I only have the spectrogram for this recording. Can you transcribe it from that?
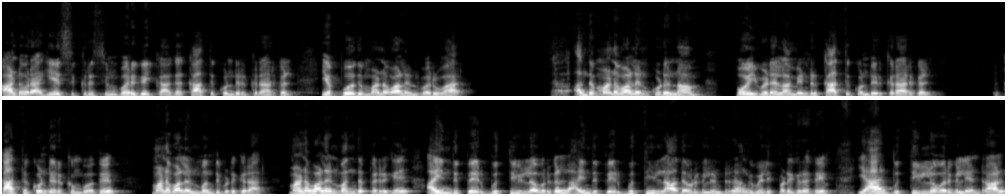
ஆண்டவராக இயேசு கிறிஸ்துவின் வருகைக்காக காத்து கொண்டிருக்கிறார்கள். எப்போது மணவாளன் வருவார்? அந்த மணவாளன் கூட நாம் போய்விடலாம் என்று காத்து கொண்டிருக்கிறார்கள். காத்து கொண்டிருக்கும்போது மணவாளன் வந்து விடுகிறார். மணவாளன் வந்த பிறகு ஐந்து பேர் புத்தியுள்ளவர்கள் ஐந்து பேர் புத்தி இல்லாதவர்கள் என்று அங்கு வெளிப்படுகிறது. யார் புத்தியுள்ளவர்கள் என்றால்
